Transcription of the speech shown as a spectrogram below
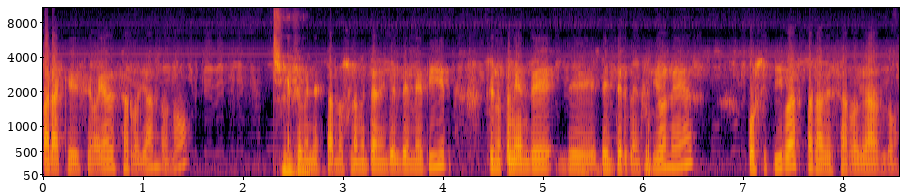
para que se vaya desarrollando, ¿no? Sí. Ese bienestar no solamente a nivel de medir, sino también de, de- de intervenciones positivas para desarrollarlo.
